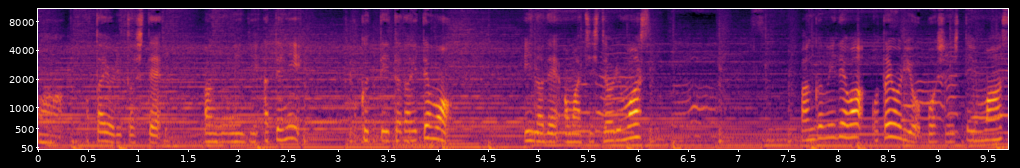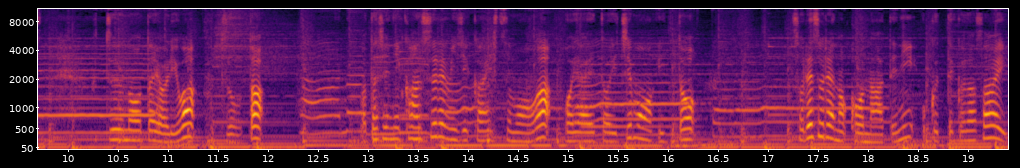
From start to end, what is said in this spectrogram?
まあお便りとして番組に宛てに送っていただいてもいいのでお待ちしております。番組ではお便りを募集しています。普通のお便りは普通おた。私に関する短い質問は親へと一問一答。それぞれのコーナー宛てに送ってください。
